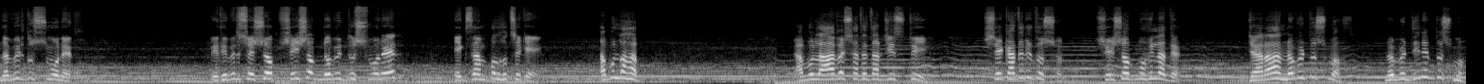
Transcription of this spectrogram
নবীর দুশ্মনের, পৃথিবীর সেই সব সেই সব নবীর দুশ্মনের এক্সাম্পল হচ্ছে কে? আবুল আবুল আহাবের সাথে তার যে স্ত্রী, সে কাদের নিদর্শন সেই সব মহিলাদের। যারা নবীর দুশ্মন, নবীর দিনের দুশ্মন।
